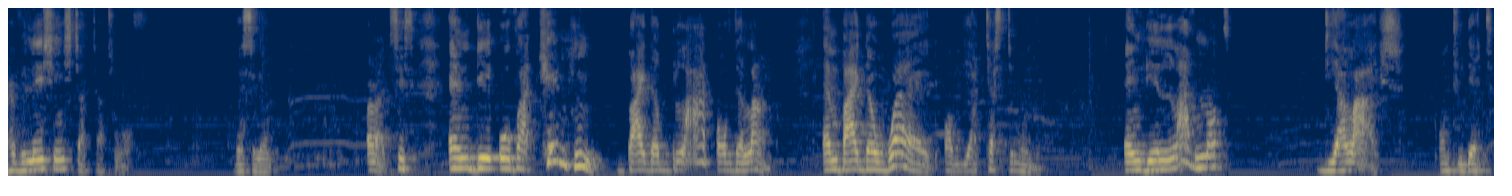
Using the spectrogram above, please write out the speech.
Revelations chapter 12 verse 11 all right says and they overcame him by the blood of the lamb and by the word of their testimony. And they loved not their lives unto death.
